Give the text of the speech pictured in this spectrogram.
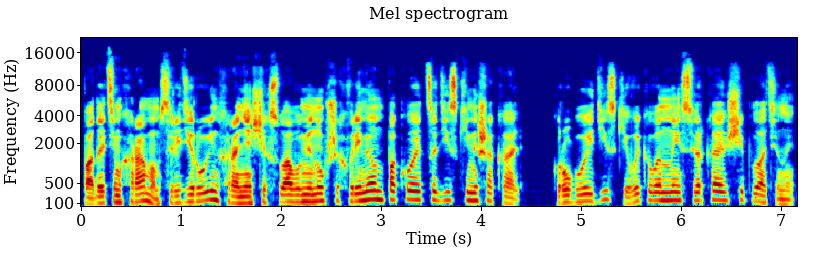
Под этим храмом, среди руин, хранящих славу минувших времен, покоятся диски Мишакаль, круглые диски, выкованные из сверкающей платины.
